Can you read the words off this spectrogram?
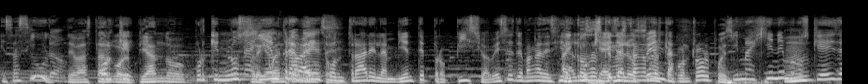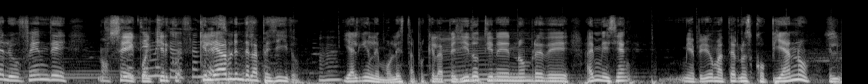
es así? Duro. Te va a estar Porque- golpeando. Porque no siempre va a encontrar el ambiente propicio. A veces le van a decir Hay algo cosas que a que no ella le están en ofenda. nuestro control, pues. Imaginémonos Mm. que a ella le ofende, no sé, cualquier cosa. Que, le hablen del apellido y a alguien le molesta, porque el apellido tiene nombre de. A mí me decían, mi apellido materno es Copiano. El-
